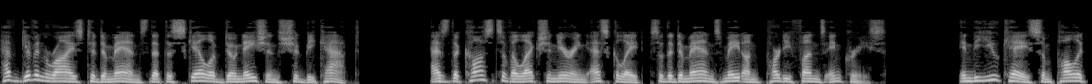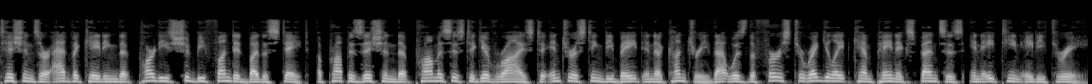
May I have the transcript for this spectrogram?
have given rise to demands that the scale of donations should be capped. As the costs of electioneering escalate, so the demands made on party funds increase. In the UK some politicians are advocating that parties should be funded by the state, a proposition that promises to give rise to interesting debate in a country that was the first to regulate campaign expenses in 1883.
